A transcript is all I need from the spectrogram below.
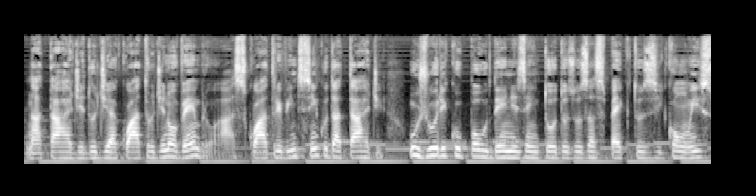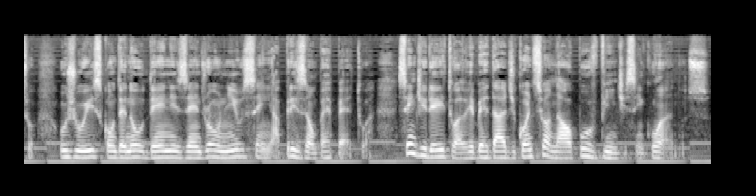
Na tarde do dia 4 de novembro, às 4h25 da tarde, o júri culpou Dennis em todos os aspectos e, com isso, o juiz condenou Dennis Andrew Nielsen à prisão perpétua, sem direito à liberdade condicional por 25 anos.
